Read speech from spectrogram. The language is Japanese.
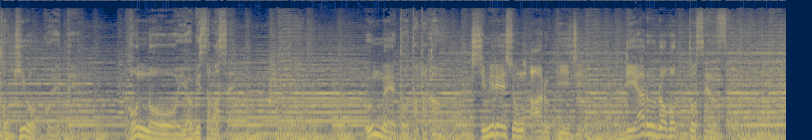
時を超えて本能を呼び覚ませ。運命と戦うシミュレーション RPG リアルロボット戦争。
